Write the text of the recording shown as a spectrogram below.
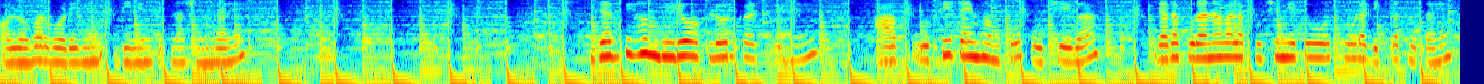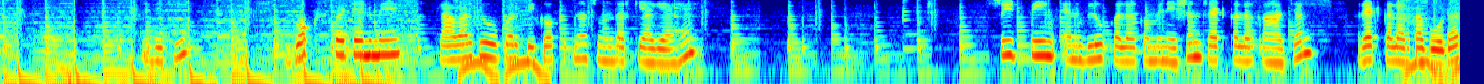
ऑल ओवर बॉडी डिज़ाइन कितना सुंदर है। जब भी हम वीडियो अपलोड करते हैं, आप उसी टाइम हमको पूछिएगा। ज़्यादा पुराना वाला पूछेंगे तो थोड़ा दिक्कत होता है। ये देखिए बॉक्स पैटर्न में फ्लावर के ऊपर पिकॉक कितना सुंदर किया गया है। Sweet pink and blue colour combination red colour का आंचल रेड कलर का बॉर्डर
